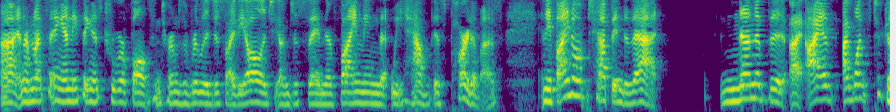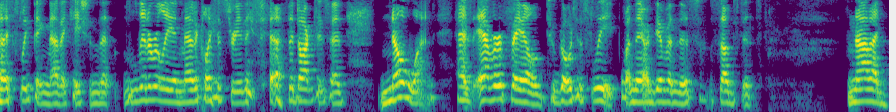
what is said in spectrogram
Uh, and I'm not saying anything is true or false in terms of religious ideology. I'm just saying they're finding that we have this part of us. And if I don't tap into that, none of the I I, I once took a sleeping medication that literally in medical history they said the doctor said no one has ever failed to go to sleep when they are given this substance not a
